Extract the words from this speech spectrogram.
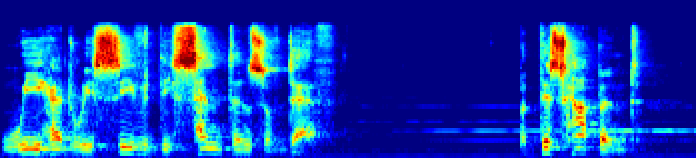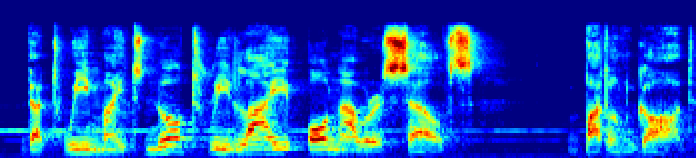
we had received the sentence of death. But this happened that we might not rely on ourselves, but on God,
